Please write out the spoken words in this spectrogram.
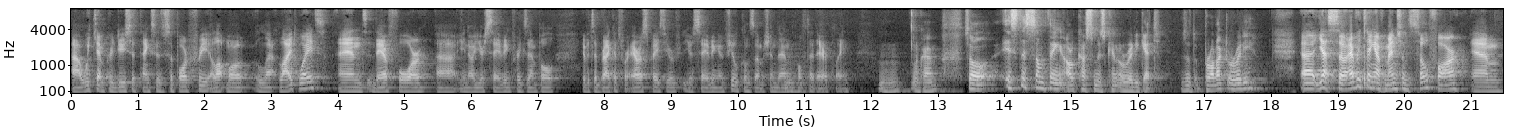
Uh, we can produce it thanks to the support free a lot more lightweight, and therefore, uh, you know, you're saving, for example, if it's a bracket for aerospace, you're, you're saving in fuel consumption then mm-hmm. of that airplane. Mm-hmm. Okay. So, is this something our customers can already get? Is it a product already? Uh, yes. So, everything I've mentioned so far. Um,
